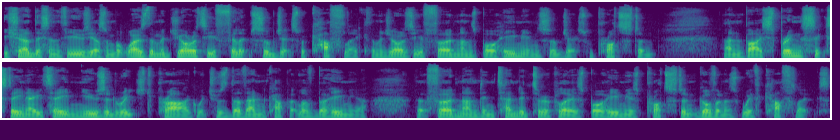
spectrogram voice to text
he shared this enthusiasm, but whereas the majority of Philip's subjects were Catholic, the majority of Ferdinand's Bohemian subjects were Protestant. And by spring 1618, news had reached Prague, which was the then capital of Bohemia, that Ferdinand intended to replace Bohemia's Protestant governors with Catholics,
